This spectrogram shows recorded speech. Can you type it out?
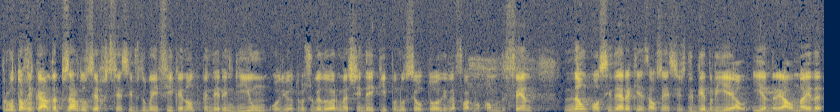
Pergunta ao Ricardo, apesar dos erros defensivos do Benfica não dependerem de um ou de outro jogador, mas sim da equipa no seu todo e da forma como defende, não considera que as ausências de Gabriel e André Almeida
